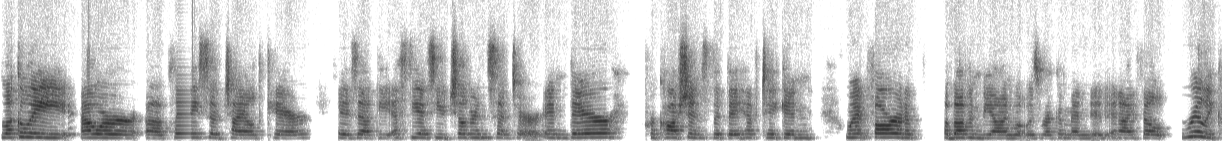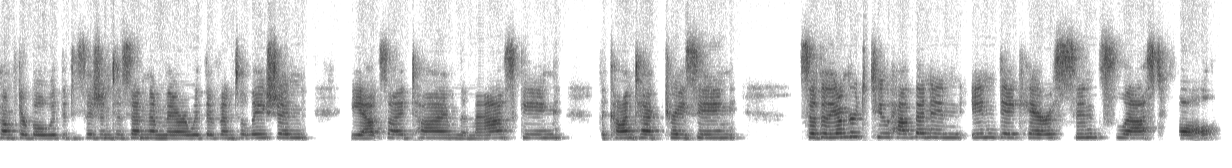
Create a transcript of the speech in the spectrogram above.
Luckily, our uh, place of childcare is at the SDSU Children's Center, and their precautions that they have taken went far and above and beyond what was recommended. And I felt really comfortable with the decision to send them there with the ventilation, the outside time, the masking, the contact tracing. So the younger two have been in, in daycare since last fall.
